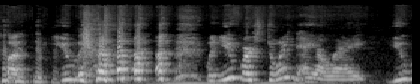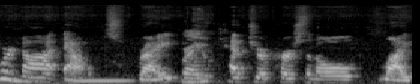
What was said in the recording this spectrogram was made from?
But when you, when you first joined ALA, you were not out, right? Right. You kept your personal life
